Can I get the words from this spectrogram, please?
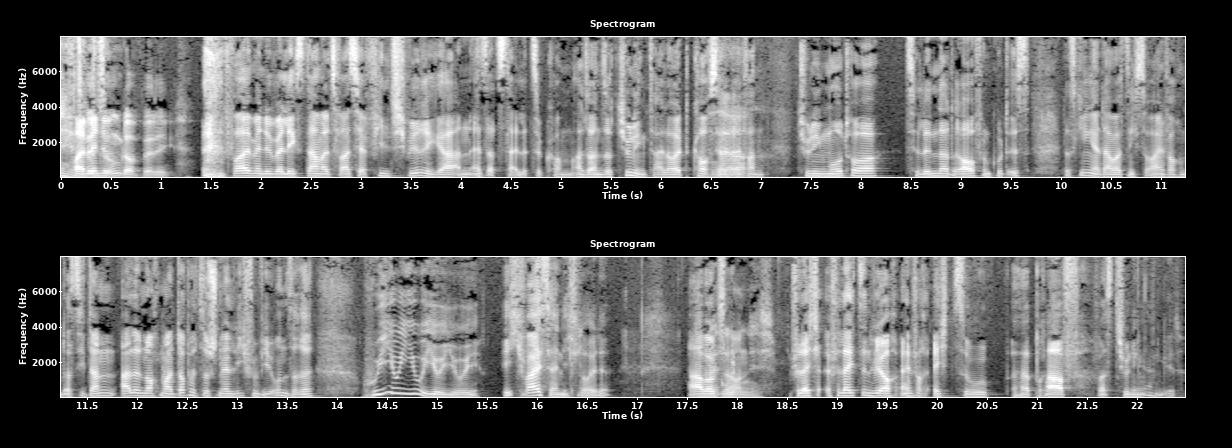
jetzt Vor allem, wird's wenn du- unglaubwürdig. vor allem wenn du überlegst, damals war es ja viel schwieriger, an Ersatzteile zu kommen, also an so Tuning-Teile. Heute kaufst du Ja. halt einfach einen Tuning-Motor, Zylinder drauf und gut ist. Das ging ja damals nicht so einfach. Und dass die dann alle nochmal doppelt so schnell liefen wie unsere, huiuiuiui. Ich weiß ja nicht, Leute. Aber gut, vielleicht, vielleicht sind wir auch einfach echt zu äh, brav, was Tuning angeht.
